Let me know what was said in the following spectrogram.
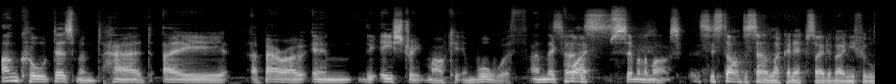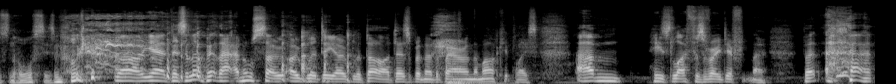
uncle Desmond had a a barrow in the E Street Market in Walworth, and they're quite similar marks. This is starting to sound like an episode of Only Fools and Horses. well, yeah, there's a little bit of that, and also Obla Di Obla Da. Desmond had a barrow in the marketplace. Um, his life was very different though, but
